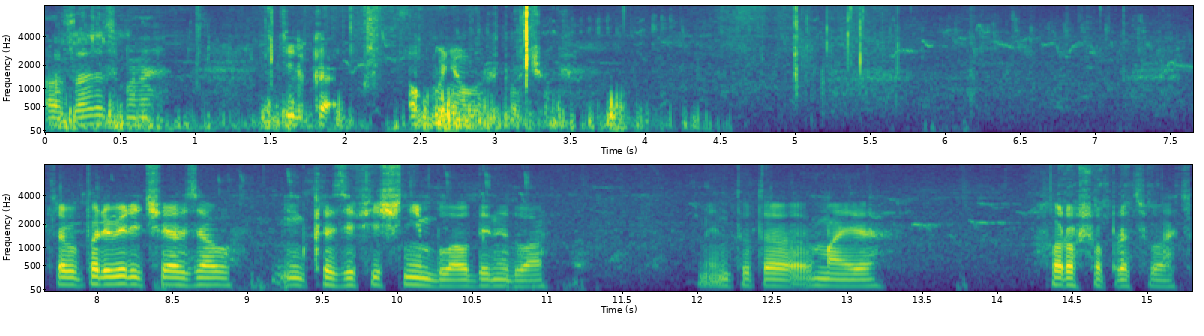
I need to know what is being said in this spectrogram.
А зараз в мене кілька окуньових точок. Треба перевірити, чи я взяв Crazy Nimbla 1.2. Він тут е, має хорошо працювати.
